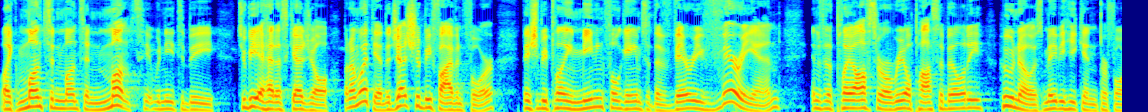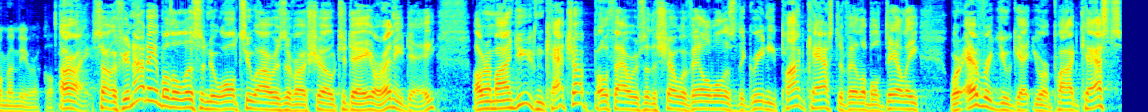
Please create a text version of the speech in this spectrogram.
like months and months and months it would need to be to be ahead of schedule. But I'm with you. The Jets should be five and four. They should be playing meaningful games at the very, very end. And if the playoffs are a real possibility, who knows? Maybe he can perform a miracle. All right. So if you're not able to listen to all two hours of our show today or any day, I'll remind you you can catch up. Both hours of the show available as the Greeny podcast, available daily wherever you get your podcasts.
